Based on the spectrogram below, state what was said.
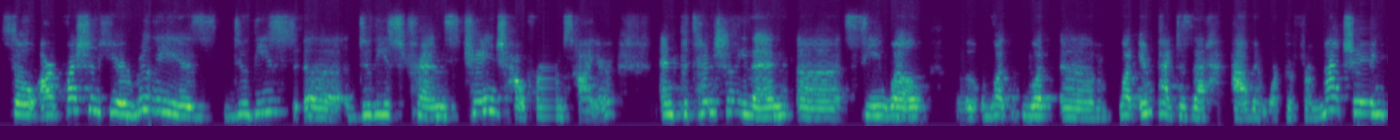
So our question here really is, do these, uh, do these trends change how firms hire? And potentially then uh, see, well, what what um, what impact does that have in worker firm matching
